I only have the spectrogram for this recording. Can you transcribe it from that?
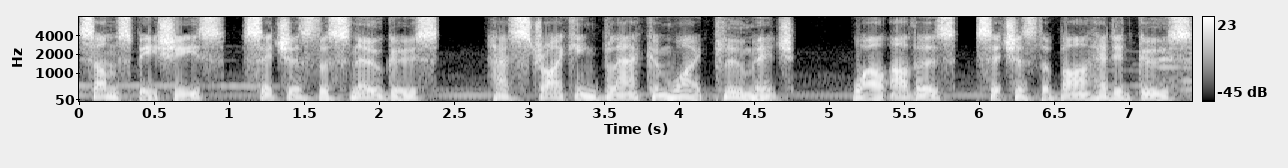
Some species, such as the snow goose, have striking black and white plumage, while others, such as the bar-headed goose,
